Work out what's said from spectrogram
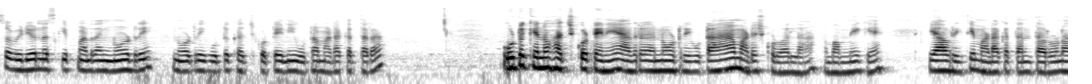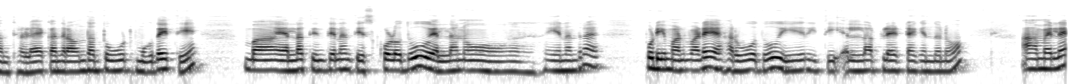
ಸೊ ವಿಡಿಯೋನ ಸ್ಕಿಪ್ ಮಾಡ್ದಂಗೆ ನೋಡಿರಿ. ನೋಡಿರಿ, ಊಟಕ್ಕೆ ಹಚ್ಕೊಟ್ಟೇನಿ, ಊಟ ಮಾಡಕತ್ತಾರ. ಊಟಕ್ಕೇನೋ ಹಚ್ಕೊಟ್ಟೇನಿ, ಆದ್ರೆ ನೋಡಿರಿ, ಊಟ ಮಾಡಿಸ್ಕೊಡುವಲ್ಲ ನಮ್ಮ ಮಮ್ಮಿಗೆ. ಯಾವ ರೀತಿ ಮಾಡಾಕತ್ತಂತ ತರುಣ ಅಂಥೇಳಿ ಯಾಕಂದ್ರೆ ಅವನದಂತೂ ಊಟ ಮುಗ್ದೈತಿ. ಬ, ಎಲ್ಲ ತಿಂತೇನಂತ ಇಸ್ಕೊಳ್ಳೋದು, ಎಲ್ಲನೂ ಏನಂದ್ರೆ ಪುಡಿ ಮಾಡಿ ಮಾಡಿ ಹರ್ವೋದು ಈ ರೀತಿ ಎಲ್ಲ ಪ್ಲೇಟ್ನಾಗಿಂದನು ಆಮೇಲೆ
